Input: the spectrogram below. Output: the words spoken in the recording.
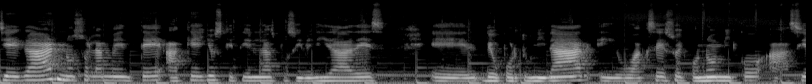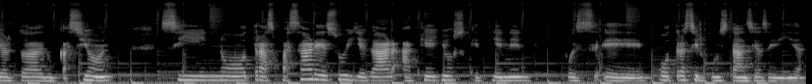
llegar no solamente a aquellos que tienen las posibilidades eh, de oportunidad o acceso económico a cierta educación, sino traspasar eso y llegar a aquellos que tienen pues eh, otras circunstancias de vida.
